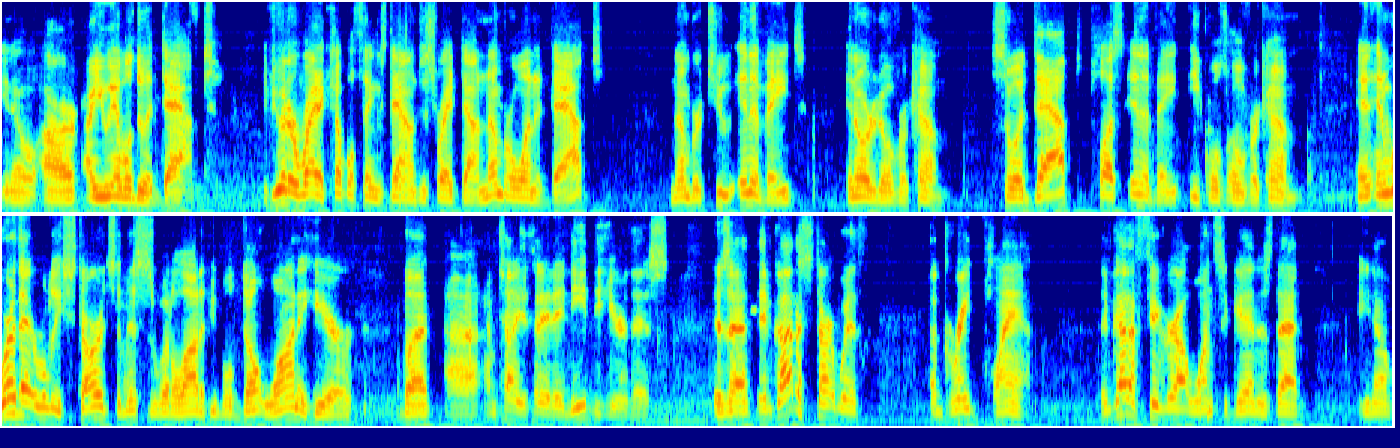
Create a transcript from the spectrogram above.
you know, are are you able to adapt? If you were to write a couple things down, just write down number one, adapt. Number two, innovate in order to overcome. So adapt plus innovate equals overcome. And, and where that really starts, and this is what a lot of people don't want to hear, but uh, I'm telling you today they need to hear this, is that they've got to start with a great plan. They've got to figure out once again is that you know,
